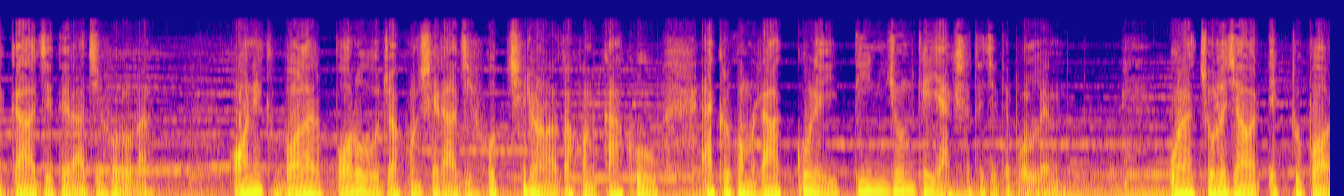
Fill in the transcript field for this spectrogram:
একা যেতে রাজি হলো না। অনেক বলার পরও যখন সে রাজি হচ্ছিল না, তখন কাকু একরকম রাগ করেই তিনজনকেই একসাথে যেতে বললেন। ওরা চলে যাওয়ার একটু পর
